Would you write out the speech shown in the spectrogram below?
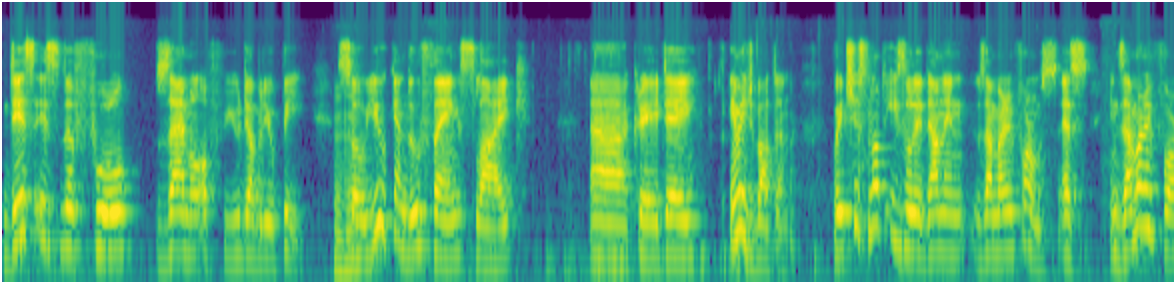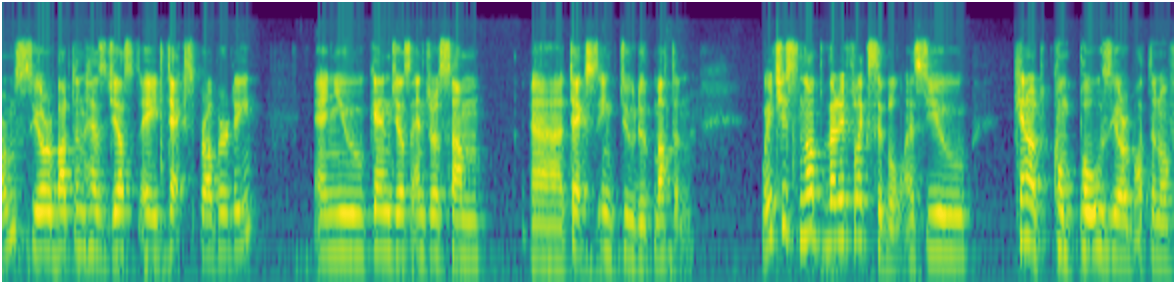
this is the full XAML of UWP. So you can do things like uh, create a image button, which is not easily done in Xamarin Forms. As in Xamarin Forms, your button has just a text property, and you can just enter some uh, text into the button, which is not very flexible as you cannot compose your button of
